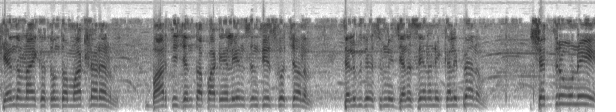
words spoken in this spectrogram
కేంద్ర నాయకత్వంతో మాట్లాడాను. భారతీయ జనతా పార్టీ అలయన్స్ని తీసుకొచ్చాను. తెలుగుదేశంని జనసేనని కలిపాను. శత్రువుని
